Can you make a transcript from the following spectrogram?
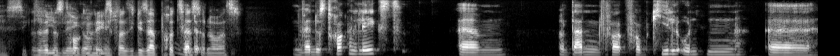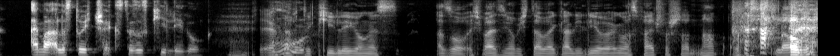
Ist die Also wenn du es trockenlegst, nicht- quasi dieser Prozess Wenn oder was? Und wenn du es trockenlegst ähm, und dann vo- vom Kiel unten äh, einmal alles durchcheckst, das ist Kiellegung. Hä? Ja. Ich Uh. dachte, Kiellegung ist. Also, ich weiß nicht, ob ich da bei Galileo irgendwas falsch verstanden habe, aber ich glaube,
